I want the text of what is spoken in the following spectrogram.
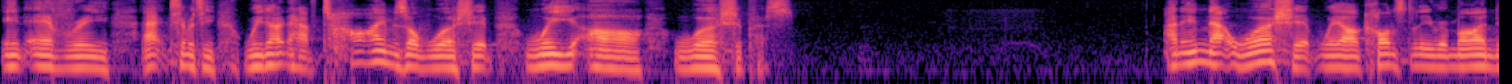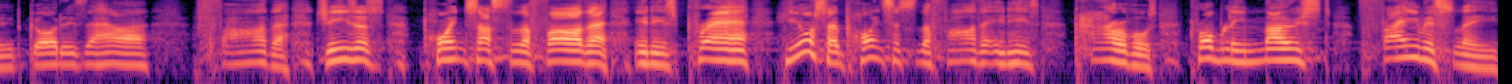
in every activity. We don't have times of worship, we are worshippers. And in that worship, we are constantly reminded God is our Father. Jesus points us to the Father in his prayer. He also points us to the Father in his parables, probably most famously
